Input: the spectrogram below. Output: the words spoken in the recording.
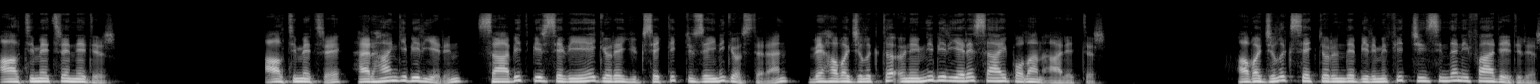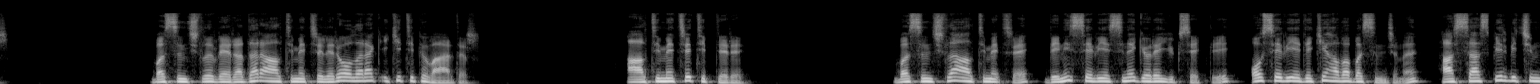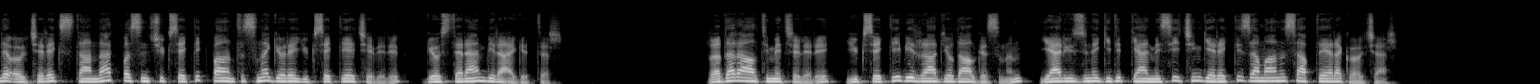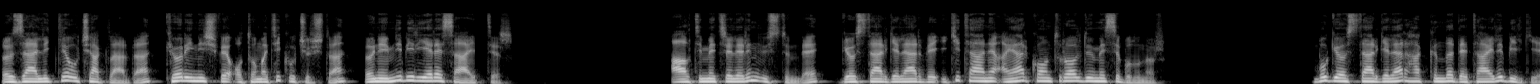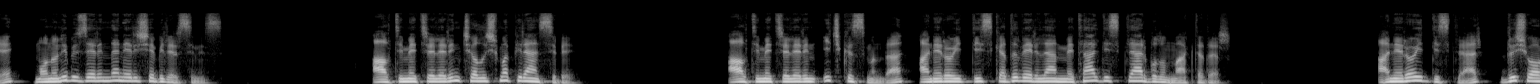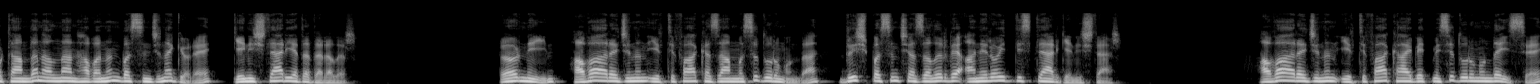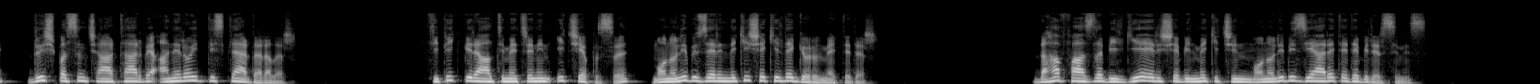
Altimetre nedir? Altimetre, herhangi bir yerin, sabit bir seviyeye göre yükseklik düzeyini gösteren ve havacılıkta önemli bir yere sahip olan alettir. Havacılık sektöründe birimi fit cinsinden ifade edilir. Basınçlı ve radar altimetreleri olarak iki tipi vardır. Altimetre tipleri Basınçlı altimetre, deniz seviyesine göre yüksekliği, o seviyedeki hava basıncını, hassas bir biçimde ölçerek standart basınç yükseklik bağıntısına göre yüksekliğe çevirip, gösteren bir aygıttır. Radar altimetreleri, yüksekliği bir radyo dalgasının, yeryüzüne gidip gelmesi için gerekli zamanı saptayarak ölçer. Özellikle uçaklarda, kör iniş ve otomatik uçuşta, önemli bir yere sahiptir. Altimetrelerin üstünde göstergeler ve iki tane ayar kontrol düğmesi bulunur. Bu göstergeler hakkında detaylı bilgiye Monolib üzerinden erişebilirsiniz. Altimetrelerin çalışma prensibi Altimetrelerin iç kısmında aneroid disk adı verilen metal diskler bulunmaktadır. Aneroid diskler, dış ortamdan alınan havanın basıncına göre genişler ya da daralır. Örneğin, hava aracının irtifa kazanması durumunda dış basınç azalır ve aneroid diskler genişler. Hava aracının irtifa kaybetmesi durumunda ise dış basınç artar ve aneroid diskler daralır. Tipik bir altimetrenin iç yapısı, monolib üzerindeki şekilde görülmektedir. Daha fazla bilgiye erişebilmek için Monolib'i ziyaret edebilirsiniz.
